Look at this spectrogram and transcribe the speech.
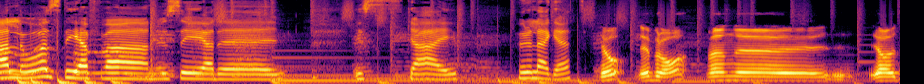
Hallå Stefan, nu ser jag dig i Skype. Hur är läget? Jo, det är bra. Men eh, jag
